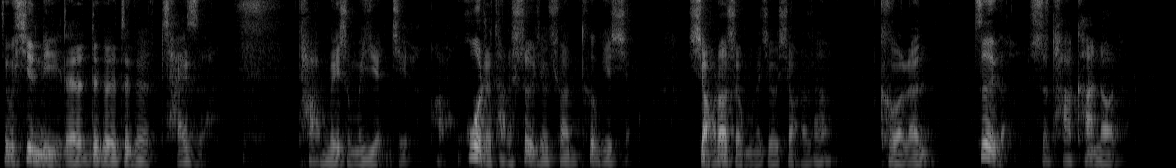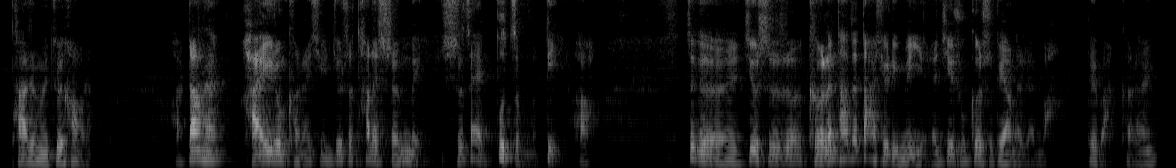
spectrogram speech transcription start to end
这个姓李的这个这个才子啊，他没什么眼界啊，或者他的社交圈特别小，小到什么呢？就小到他可能这个是他看到的。他认为最好的，啊，当然还有一种可能性，就是他的审美实在不怎么地啊。这个就是说，可能他在大学里面也能接触各式各样的人吧，对吧？可能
